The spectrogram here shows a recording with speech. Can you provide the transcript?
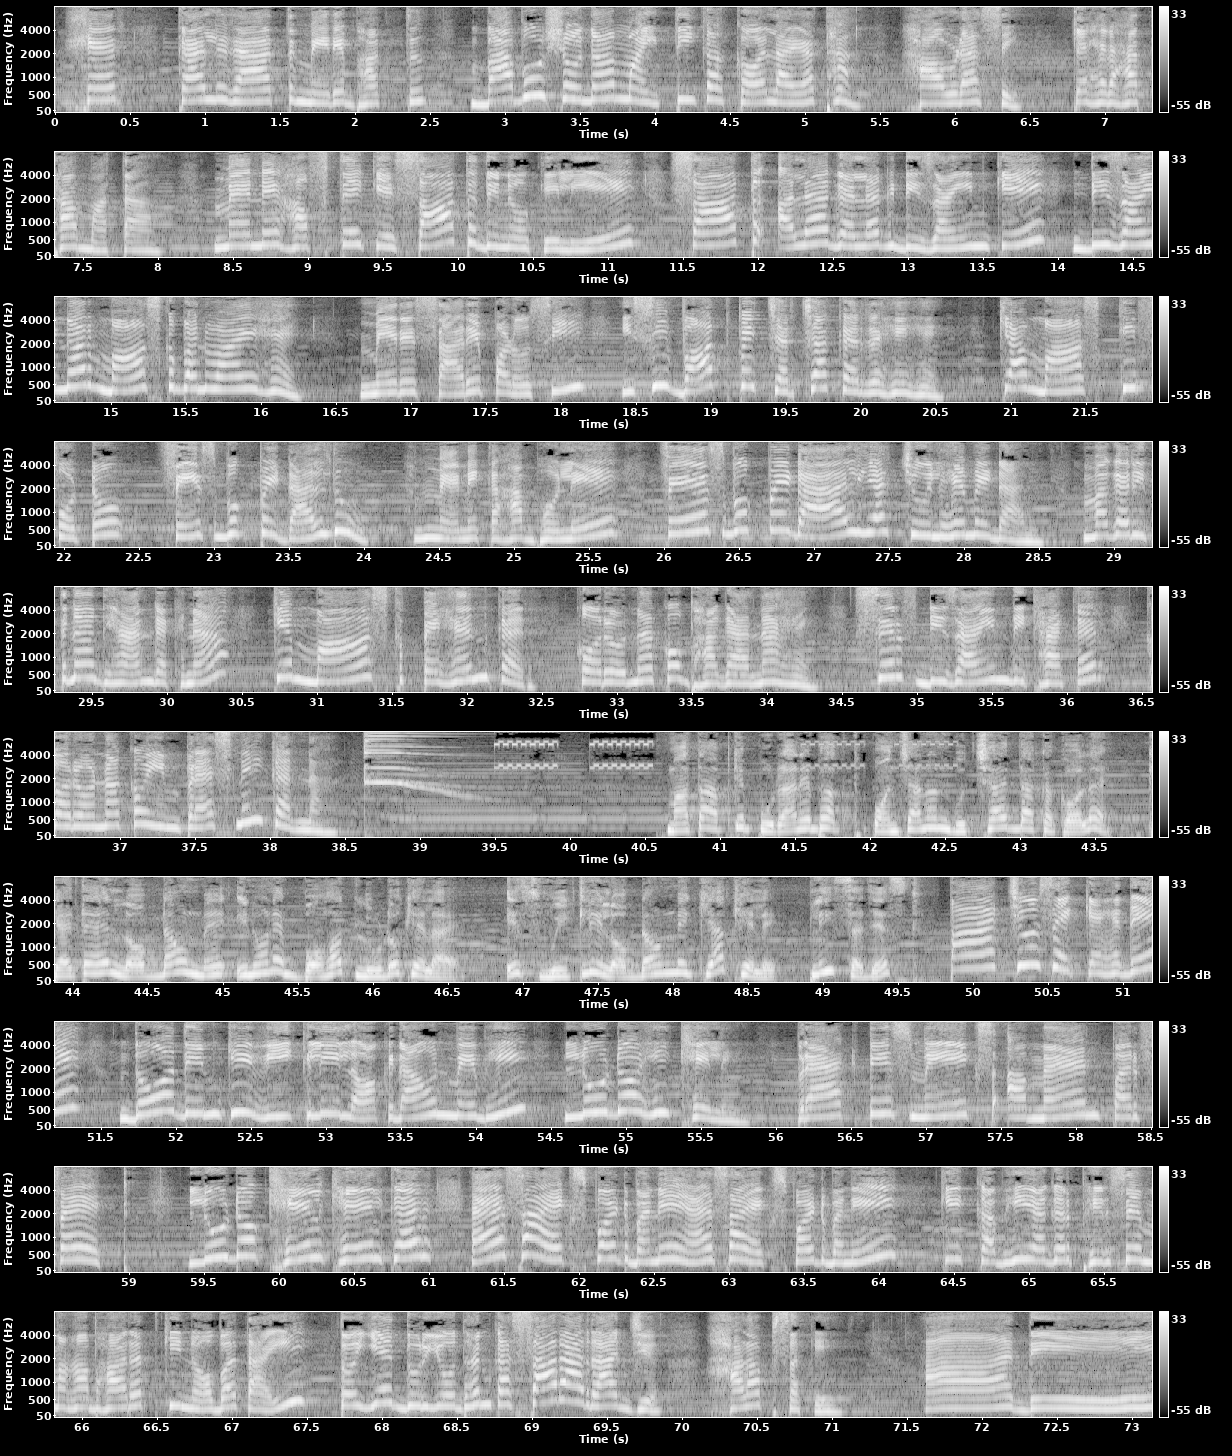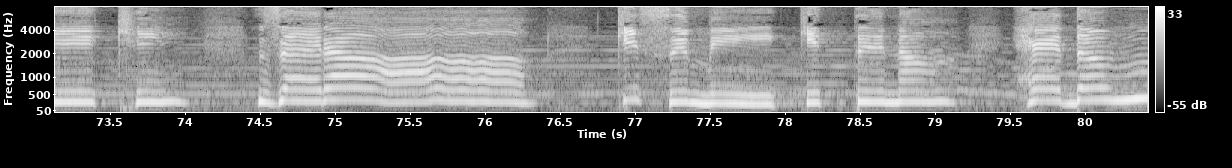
खैर, कल रात मेरे भक्त बाबू सोना माइती का कॉल आया था, हावड़ा से। कह रहा था, माता मैंने हफ़्ते के सात दिनों के लिए सात अलग अलग डिज़ाइन के डिज़ाइनर मास्क बनवाए हैं। मेरे सारे पड़ोसी इसी बात पे चर्चा कर रहे हैं। क्या मास्क की फ़ोटो फेसबुक पे डाल दूँ? मैंने कहा, भोले, फेसबुक पे डाल या चूल्हे में डाल। मगर इतना ध्यान रखना कि मास्क पहनकर कोरोना को भगाना है। सिर्फ़ डिज़ाइन दिखाकर कोरोना को इम्प्रेस नहीं करना। माता आपके पुराने भक्त पंचानन गुच्छायदा का कॉल है। कहते हैं लॉकडाउन में इन्होंने बहुत लूडो खेला है। इस वीकली लॉकडाउन में क्या खेले? प्लीज़ सजेस्ट पाचू से कह दे दो दिन की वीकली लॉकडाउन में भी लूडो ही खेले। Practice makes a man perfect ludo खेल खेल कर ऐसा एक्सपर्ट बने, ऐसा एक्सपर्ट बने कि कभी अगर फिर से महाभारत की नौबत आई तो ये दुर्योधन का सारा राज्य हड़प सके। आ देखें जरा किसमें कितना है दम।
